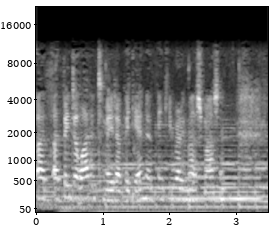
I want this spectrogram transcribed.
I'd, I'd be delighted to meet up again, and thank you very much, Martin.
